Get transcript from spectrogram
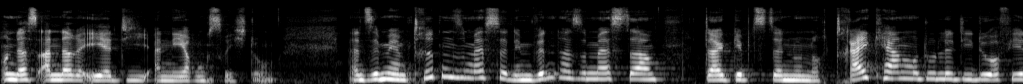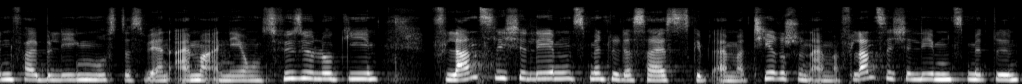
und das andere eher die Ernährungsrichtung. Dann sind wir im dritten Semester, dem Wintersemester. Da gibt es dann nur noch drei Kernmodule, die du auf jeden Fall belegen musst. Das wären einmal Ernährungsphysiologie, pflanzliche Lebensmittel, das heißt es gibt einmal tierische und einmal pflanzliche Lebensmittel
